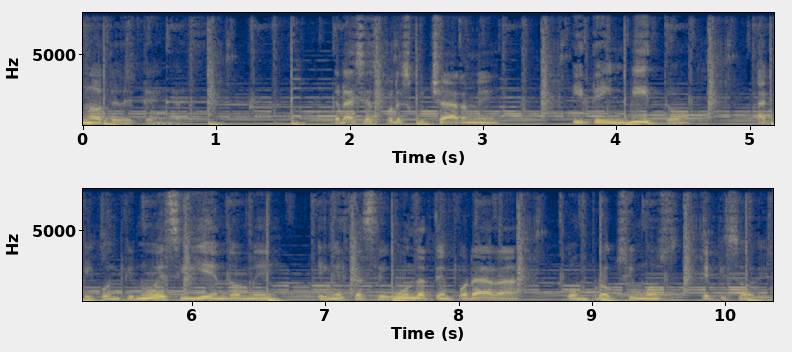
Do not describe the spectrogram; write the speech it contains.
no te detengas. Gracias por escucharme y te invito a que continúes siguiéndome en esta segunda temporada con próximos episodios.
